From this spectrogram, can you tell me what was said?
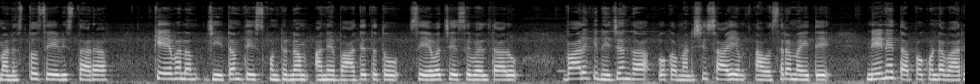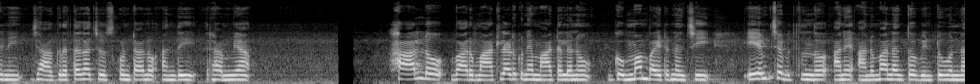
మనసుతో సేవిస్తారా? కేవలం జీతం తీసుకుంటున్నాం అనే బాధ్యతతో సేవ చేసి వెళ్తారు. వారికి నిజంగా ఒక మనిషి సాయం అవసరమైతే నేనే తప్పకుండా వారిని జాగ్రత్తగా చూసుకుంటాను అంది రమ్య. హాల్లో వారు మాట్లాడుకునే మాటలను గుమ్మం బయట నుంచి ఏం చెబుతుందో అనే అనుమానంతో వింటూ ఉన్న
